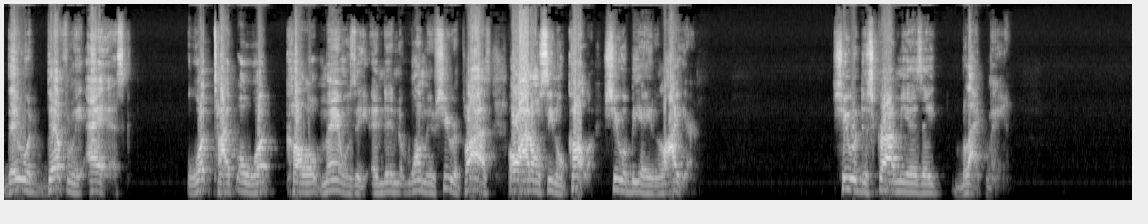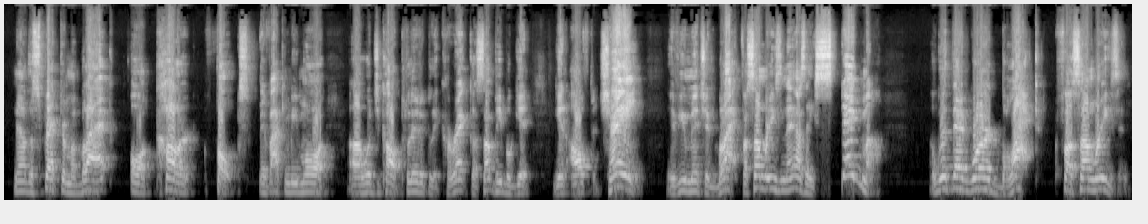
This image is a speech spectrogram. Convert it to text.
they would definitely ask what type or what color man was he. And then the woman, if she replies, oh, I don't see no color, she will be a liar. She would describe me as a black man. Now, the spectrum of black or colored folks, if I can be more uh, what you call politically correct, because some people get, get off the chain if you mention black. For some reason, there's a stigma with that word black for some reason.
